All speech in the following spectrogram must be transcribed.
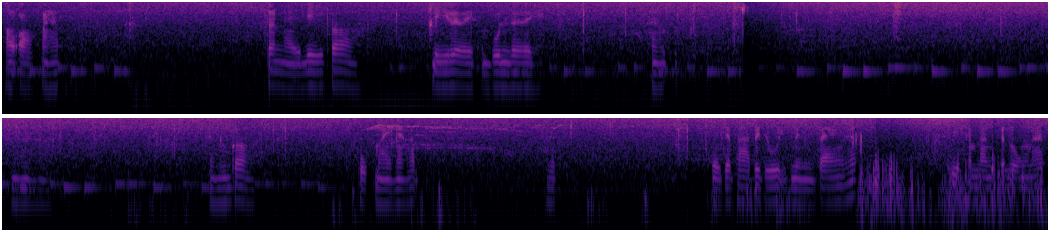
เอาออกนะครับต้นไหนดีก็ดีเลยสมบูรณ์เลยครับ นั้นก็ปลูกใหม่นะครับครับเดี๋ยวจะพาไปดูอีกหนึ่งแปลงครับ ที่กำลังจะลงนะครับ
